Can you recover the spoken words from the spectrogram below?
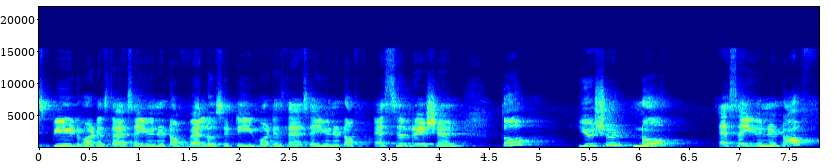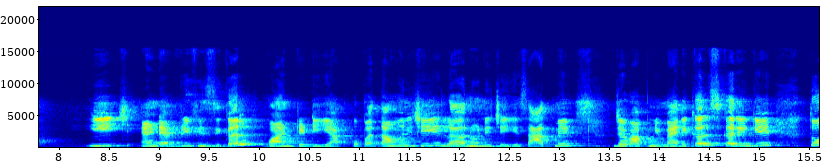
speed what is the SI unit of velocity what is the SI unit of acceleration तो you should know SI unit of each and every physical quantity ये आपको पता होनी चाहिए लर्न होनी चाहिए। साथ में जब आप न्यूमेरिकल्स करेंगे तो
